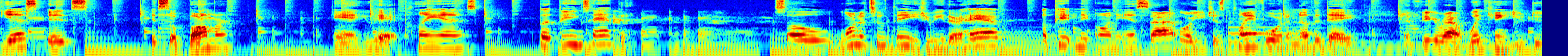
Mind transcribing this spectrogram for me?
Yes, it's it's a bummer and you had plans, but things happen. So, one or two things you either have a picnic on the inside or you just plan for it another day and figure out what can you do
